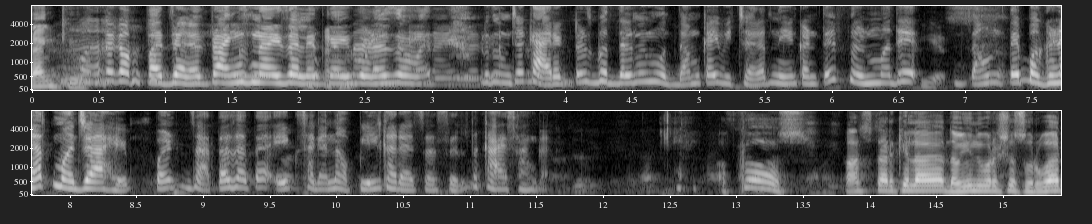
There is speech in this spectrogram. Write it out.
थँक्यू फक्त गप्पाच झाल्यात प्रँक्स नाही झालेत काही कोणासोबत. पण तुमच्या कॅरेक्टर्सबद्दल मी मुद्दाम काही विचारत नाही कारण ते फिल्ममध्ये जाऊन ते बघण्यात मजा आहे. पण जाता जाता एक सगळ्यांना अपील करायचं असेल तर काय सांगाल? ऑफकोर्स पाच तारखेला नवीन वर्ष सुरुवात.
